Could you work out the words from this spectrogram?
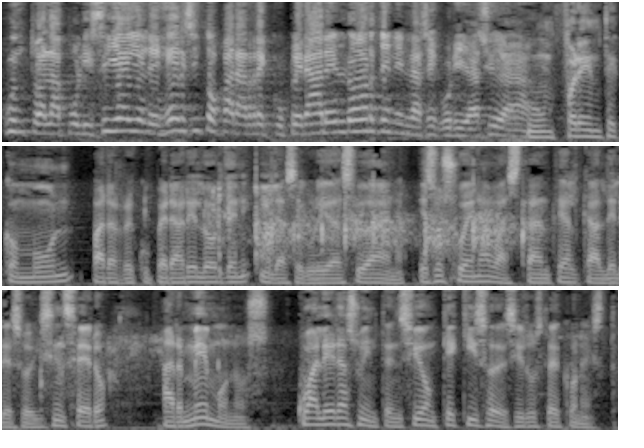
junto a la policía y el ejército para recuperar el orden en la seguridad ciudadana. Un frente común para recuperar el orden y la seguridad ciudadana. Eso suena bastante, alcalde, le soy sincero. Armémonos. ¿Cuál era su intención? ¿Qué quiso decir usted con esto?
